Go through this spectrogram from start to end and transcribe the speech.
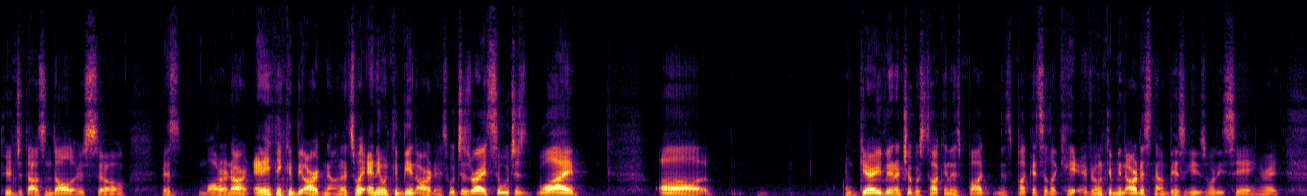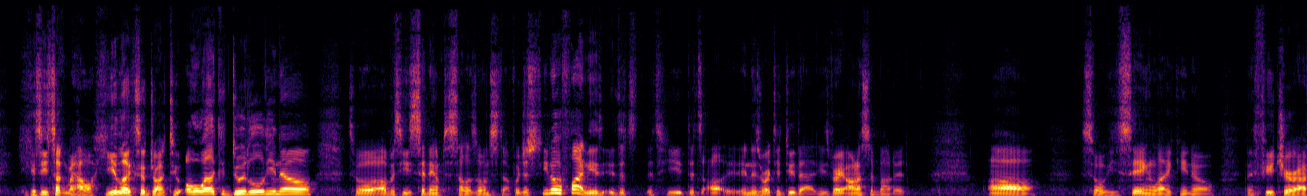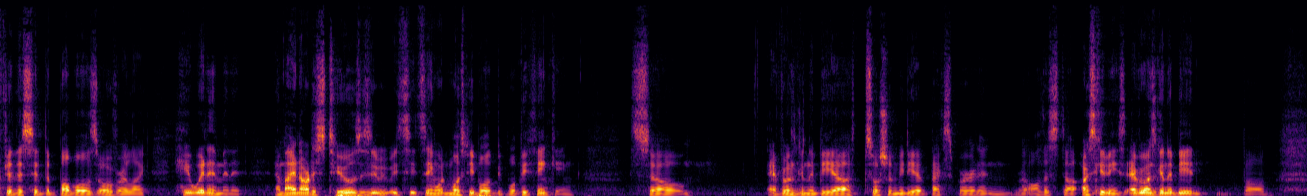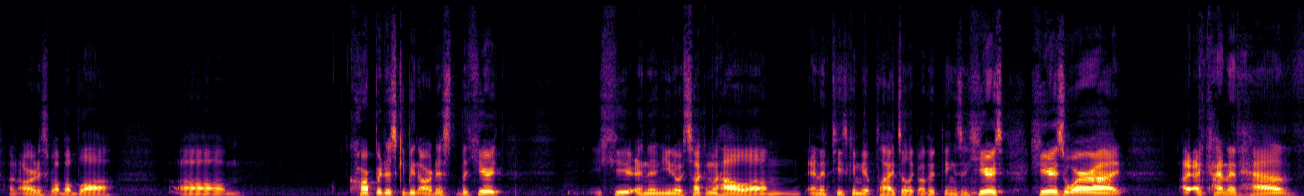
three hundred thousand dollars. So it's modern art. Anything could be art now. That's why anyone could be an artist, which is right. So which is why, uh, Gary Vaynerchuk was talking in this, pod, this podcast, said like, hey, everyone can be an artist now, basically is what he's saying, right? Because he's talking about how he likes to draw too. Oh, I like to doodle, you know? So obviously he's setting up to sell his own stuff, which is, you know, fine. He's, it's, it's, he, it's in his right to do that. He's very honest about it. Uh, so he's saying like, you know, in the future, after this, the bubble is over, like, hey, wait a minute. Am I an artist too? Is he saying what most people will be, will be thinking? So everyone's going to be a social media expert and all this stuff. Or excuse me, everyone's going to be uh, an artist, blah, blah, blah. Um, carpenters could be an artist. But here, here, and then, you know, it's talking about how um, NFTs can be applied to like other things. And here's, here's where I, I, I kind of have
